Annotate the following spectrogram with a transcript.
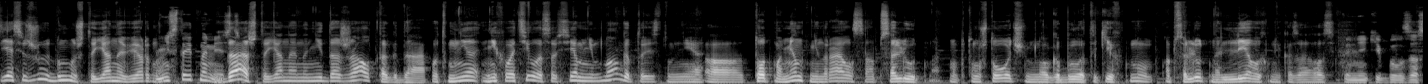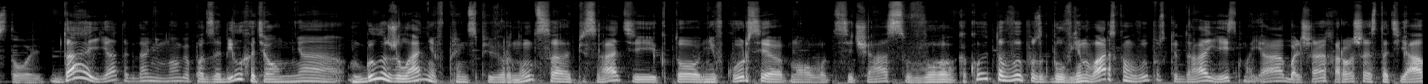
я сижу и думаю, что я, наверное... Не стоит на месте. Да, что я, наверное, не дожал тогда. Вот мне не хватило совсем немного, то есть мне э, тот момент не нравился абсолютно. Ну, потому что очень много было таких, ну, абсолютно левых, мне казалось. Это некий был застой. Да, я тогда немного подзабил, хотя у меня было желание, в принципе, вернуться, писать, и кто не в курсе, но вот сейчас в какой-то выпуск был, в январском выпуске, да, есть моя большая хорошая статья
